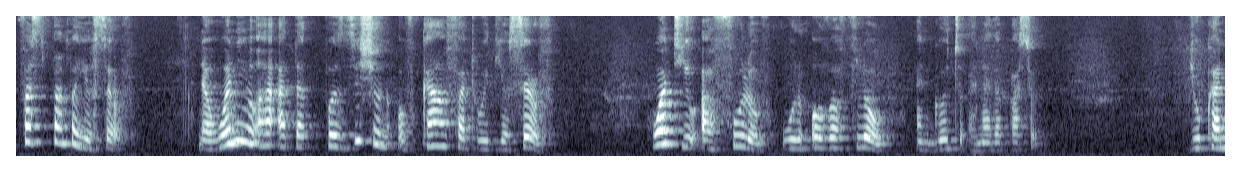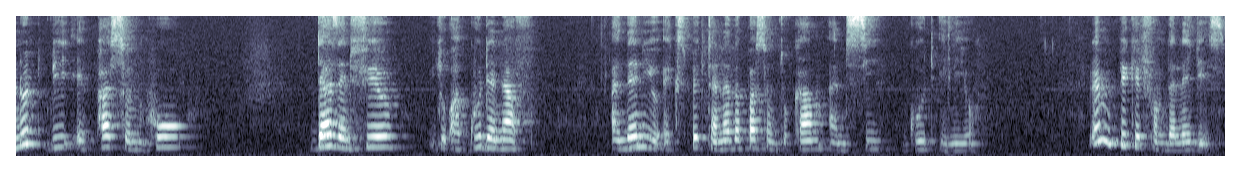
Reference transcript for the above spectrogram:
First, pamper yourself. Now, when you are at the position of comfort with yourself, what you are full of will overflow and go to another person. You cannot be a person who doesn't feel you are good enough and then you expect another person to come and see good in you. Let me pick it from the ladies.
